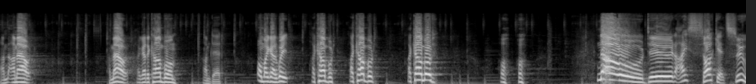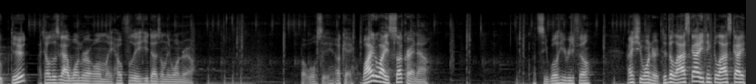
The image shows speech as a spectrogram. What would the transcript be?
I'm, I'm out. I'm out. I gotta combo him. I'm dead. Oh my god, wait. I comboed. I comboed. I comboed. Oh, oh. No, dude. I suck at soup, dude. I told this guy one row only. Hopefully he does only one row. But we'll see. Okay. Why do I suck right now? Let's see. Will he refill? I actually wonder. Did the last guy, you think the last guy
